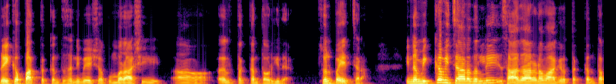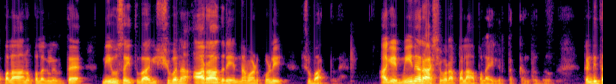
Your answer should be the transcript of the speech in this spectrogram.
ಬ್ರೇಕಪ್ ಆಗ್ತಕ್ಕಂಥ ಸನ್ನಿವೇಶ ಕುಂಭರಾಶಿ ಇರ್ತಕ್ಕಂಥವ್ರಿಗಿದೆ. ಸ್ವಲ್ಪ ಎಚ್ಚರ. ಇನ್ನು ಮಿಕ್ಕ ವಿಚಾರದಲ್ಲಿ ಸಾಧಾರಣವಾಗಿರತಕ್ಕಂಥ ಫಲಾನುಫಲಗಳಿರುತ್ತೆ. ನೀವು ಸಹಿತವಾಗಿ ಶುಭನ ಆರಾಧನೆಯನ್ನು ಮಾಡ್ಕೊಳ್ಳಿ, ಶುಭ ಆಗ್ತದೆ. ಹಾಗೆ ಮೀನರಾಶಿಯವರ ಫಲಾಫಲ ಆಗಿರ್ತಕ್ಕಂಥದ್ದು ಖಂಡಿತ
